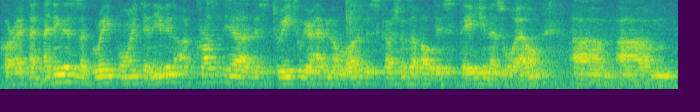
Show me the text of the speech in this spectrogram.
Correct. I, I think this is a great point, and even across the, uh, the street, we are having a lot of discussions about this staging as well. Um, um,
